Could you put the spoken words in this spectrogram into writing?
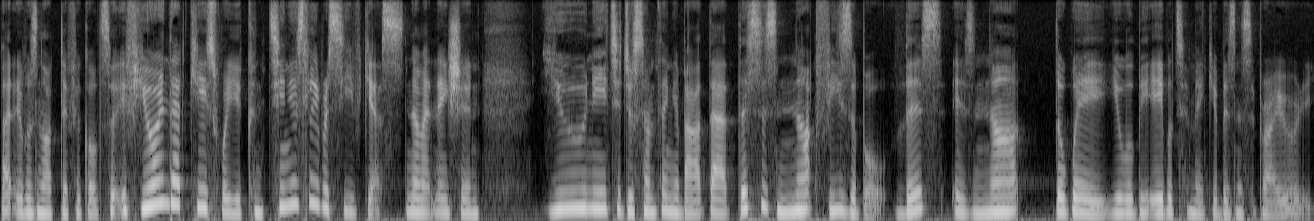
but it was not difficult. So if you're in that case where you continuously receive guests, Nomad Nation, you need to do something about that. This is not feasible. This is not the way you will be able to make your business a priority.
